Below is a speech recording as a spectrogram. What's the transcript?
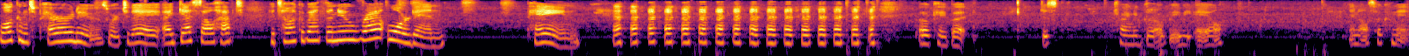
Welcome to Para News, where today I guess I'll have to talk about the new Rat Warden. Pain. okay, but just trying to grow baby ale and also commit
